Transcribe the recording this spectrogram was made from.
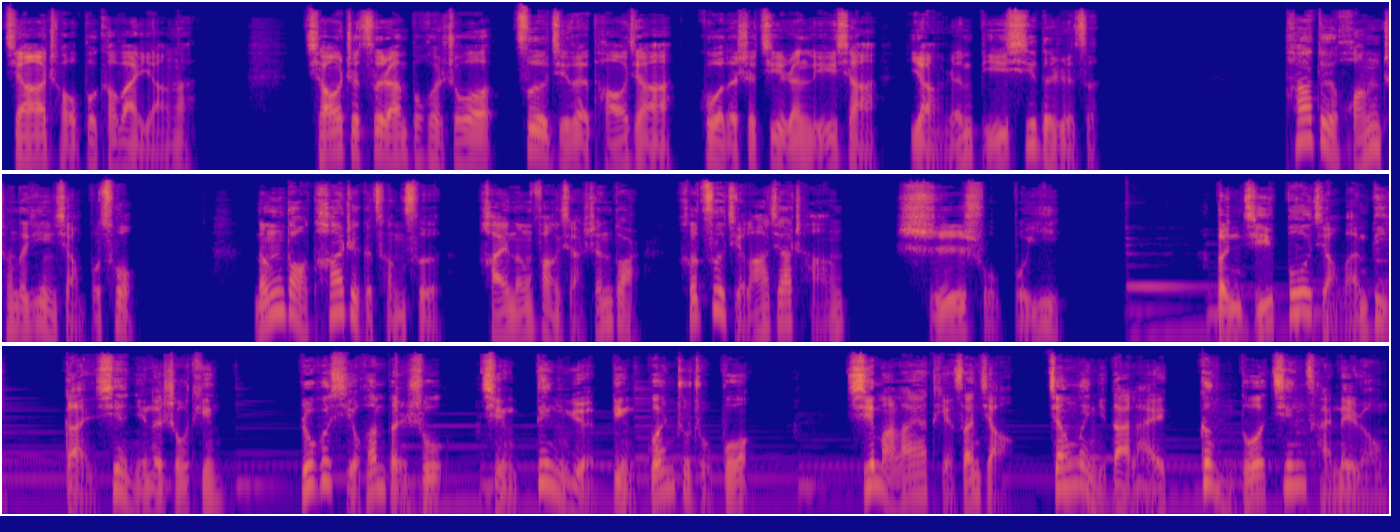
家丑不可外扬啊！乔治自然不会说自己在陶家过的是寄人篱下、仰人鼻息的日子。他对皇城的印象不错，能到他这个层次，还能放下身段和自己拉家常，实属不易。本集播讲完毕，感谢您的收听。如果喜欢本书，请订阅并关注主播。喜马拉雅铁三角将为你带来更多精彩内容。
